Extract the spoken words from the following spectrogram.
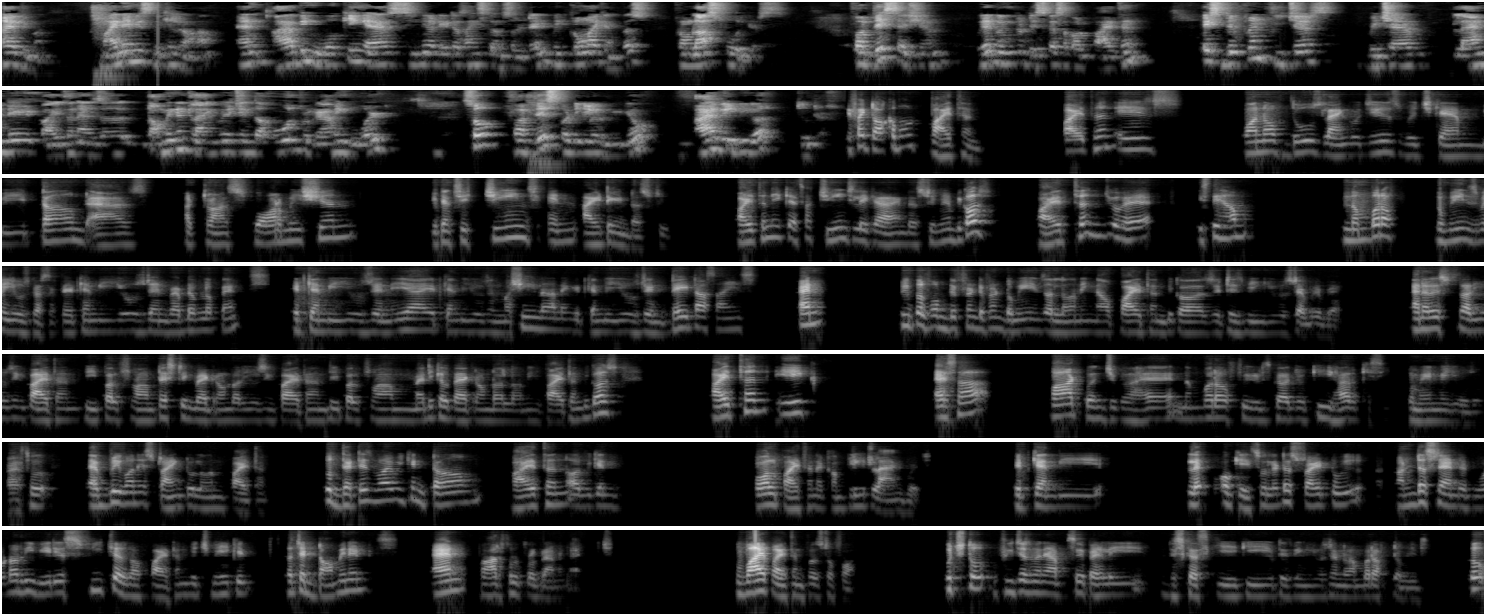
Hi everyone, my name is Nikhil Rana and I have been working as senior data science consultant with Croma Campus from last four years. For this session, we are going to discuss about Python, its different features which have landed Python as a dominant language in the whole programming world. So for this particular video, I will be your tutor. If I talk about Python, Python is one of those languages which can be termed as a transformation you can see change in IT industry. Python एक ऐसा change लेके आया industry में because Python जो है इसे हम number of domains में use कर सकते हैं. It can be used in web development, it can be used in AI, it can be used in machine learning, it can be used in data science, and people from different different domains are learning now Python because it is being used everywhere. Analysts are using Python, people from testing background are using Python, people from medical background are learning Python because Python एक ऐसा part बन चुका है number of fields का जो कि हर किसी domain में यूज होता है सो everyone is trying to learn Python. So that is why we can term Python or we can call Python a complete language. It can be le- okay. So let us try to understand that what are the various features of Python which make it such a dominant and powerful programming language. Why Python first of all? कुछ तो features मैंने आपसे पहले ही discuss किए कि it is being used in number of domains तो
